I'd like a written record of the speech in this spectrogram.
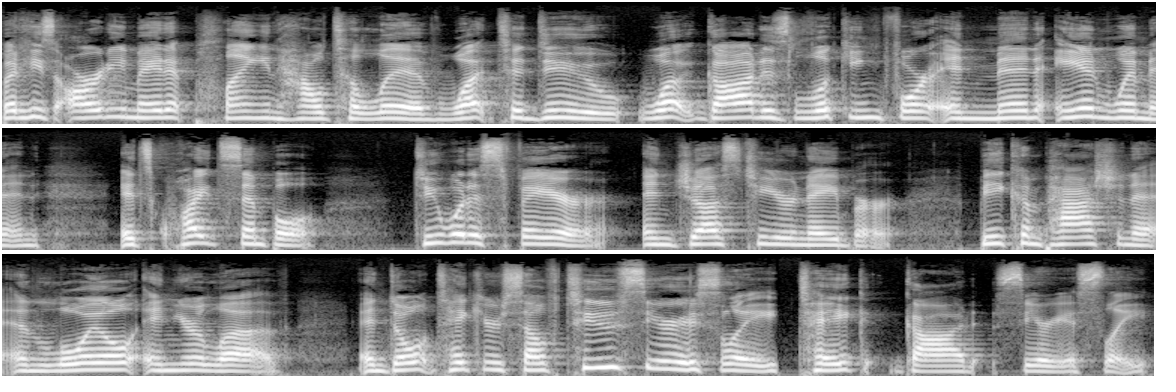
but he's already made it plain how to live, what to do, what God is looking for in men and women. It's quite simple. Do what is fair and just to your neighbor. Be compassionate and loyal in your love. And don't take yourself too seriously. Take God seriously.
